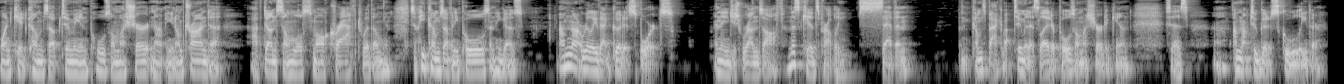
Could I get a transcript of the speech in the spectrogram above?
one kid comes up to me and pulls on my shirt, and I, you know, I'm trying to I've done some little small craft with him. So he comes up and he pulls and he goes, I'm not really that good at sports. And then he just runs off. And this kid's probably seven. And comes back about two minutes later, pulls on my shirt again, says, uh, I'm not too good at school either.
